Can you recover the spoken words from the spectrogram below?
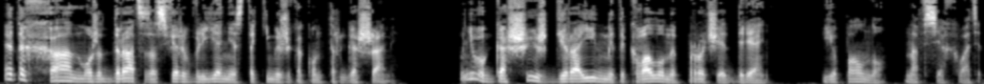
Это хан может драться за сферы влияния с такими же, как он, торгашами. У него гашиш, героин, метаквалон и прочая дрянь. Ее полно, на всех хватит.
